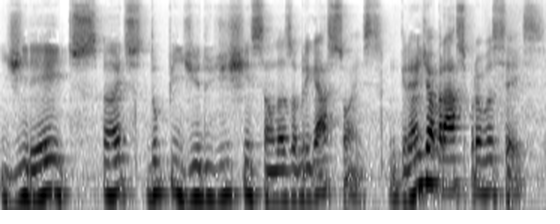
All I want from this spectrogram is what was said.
direitos antes do pedido de extinção das obrigações. Um grande abraço para vocês.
